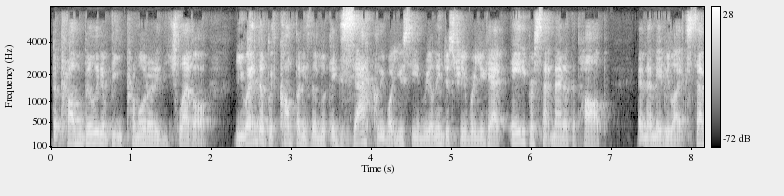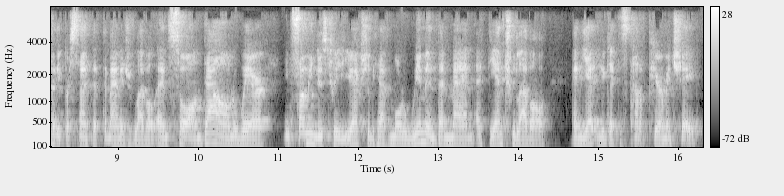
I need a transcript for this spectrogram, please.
the probability of being promoted at each level, you end up with companies that look exactly what you see in real industry, where you get 80% men at the top, and then maybe like 70% at the manager level, and so on down, where in some industry you actually have more women than men at the entry level, and yet you get this kind of pyramid shape.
